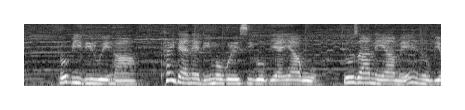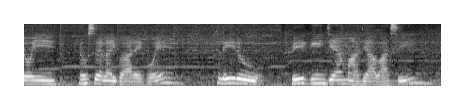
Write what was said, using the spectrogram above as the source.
။တို့ပြည်သူတွေဟာထိုက်တန်တဲ့ဒီမိုကရေစီကိုပြန်ရဖို့စူးစမ်းနေရမယ်လို့ပြောရင်နှုတ်ဆက်လိုက်ပါတယ်ကွယ်ကလေးတို့ဘေးကင်းချမ်းမာကြပါစေ။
